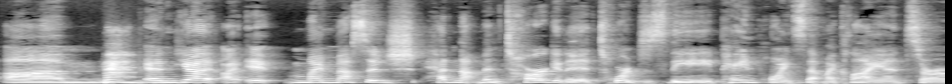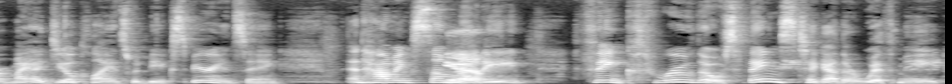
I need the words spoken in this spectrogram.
Um, and yet I, it, my message had not been targeted towards the pain points that my clients or my ideal clients would be experiencing and having somebody yeah. think through those things together with me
